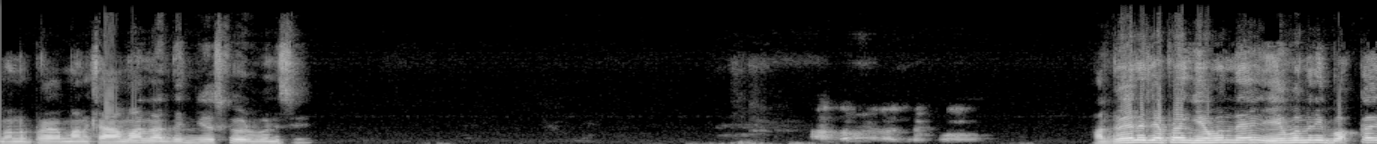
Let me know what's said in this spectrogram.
మన మన కామాన్ని అర్థం చేసుకోడు మనిషి. అర్థమైనా చెప్పు. చెప్పడానికి ఏముంది ఏముంది నీ బొక్క?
